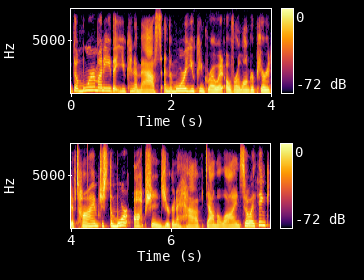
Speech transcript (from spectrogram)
the more money that you can amass and the more you can grow it over a longer period of time just the more options you're going to have down the line so i think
